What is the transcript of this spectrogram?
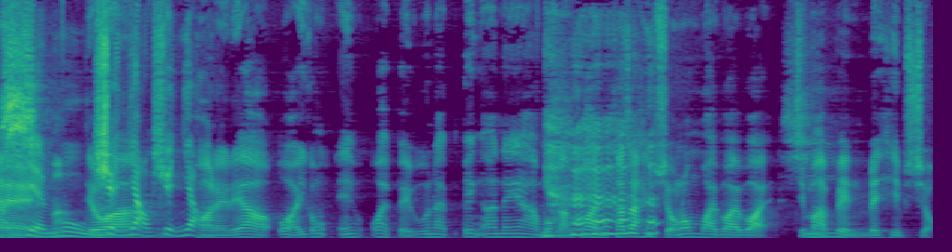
羡慕炫耀炫耀，看了了，哇，伊讲，哎，我北部那变安尼啊，无共款，较早翕相拢歪歪歪，即马变要翕相，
